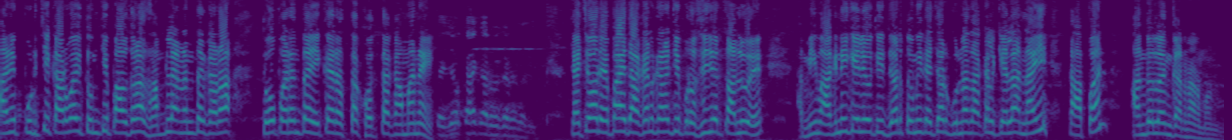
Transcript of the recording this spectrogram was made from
आणि पुढची कारवाई तुमची पावसाळा संपल्यानंतर करा. तोपर्यंत एका रस्ता खोदता कामा नये. त्याच्यावर काय कारवाई त्याच्यावर एफ आय दाखल करायची प्रोसिजर चालू आहे. मी मागणी केली होती जर तुम्ही त्याच्यावर गुन्हा दाखल केला नाही तर आपण आंदोलन करणार म्हणून.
